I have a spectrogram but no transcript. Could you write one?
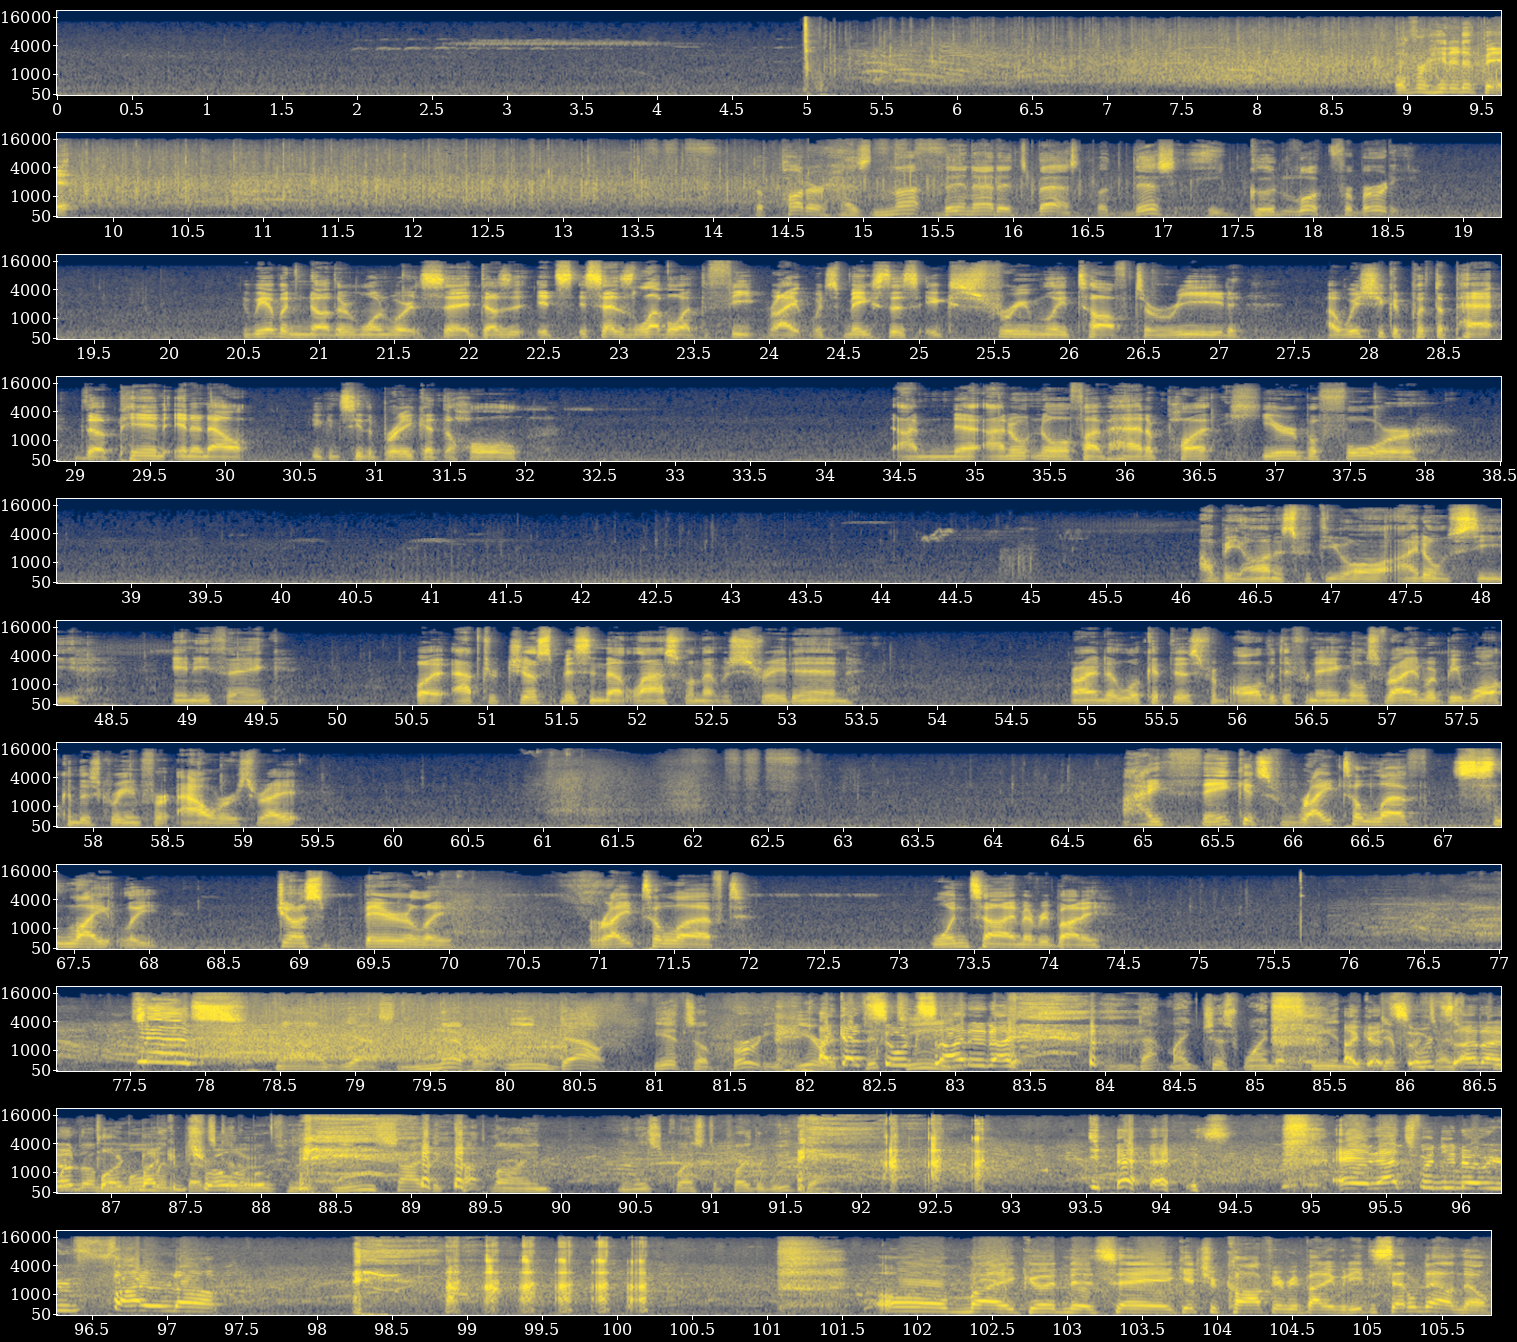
Overhit it a bit. The putter has not been at its best, but this a good look for birdie. We have another one where it says it does it. It's it says level at the feet, right, which makes this extremely tough to read. I wish you could put the pat the pin in and out. You can see the break at the hole. I'm ne- I don't know if I've had a putt here before. I'll be honest with you all. I don't see anything. But after just missing that last one that was straight in, trying to look at this from all the different angles, Ryan would be walking this green for hours, right? I think it's right to left slightly. Just barely. Right to left. One time, everybody. Yes! Ah, yes, never in doubt. It's a birdie here I at got 15. so excited. I And that might just wind up being the I got difference. so excited I unplugged my moment, That's controller. going move him inside the cut line in his quest to play the weekend. yes. Hey, that's when you know you're fired up. oh my goodness. Hey, get your coffee, everybody. We need to settle down though.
